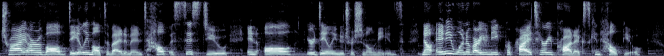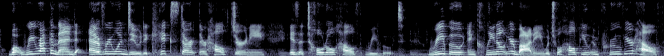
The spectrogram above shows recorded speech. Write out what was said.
try our Evolv Daily Multivitamin to help assist you in all your daily nutritional needs. Now, any one of our unique proprietary products can help you. What we recommend everyone do to kickstart their health journey is a total health reboot. Reboot and clean out your body, which will help you improve your health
